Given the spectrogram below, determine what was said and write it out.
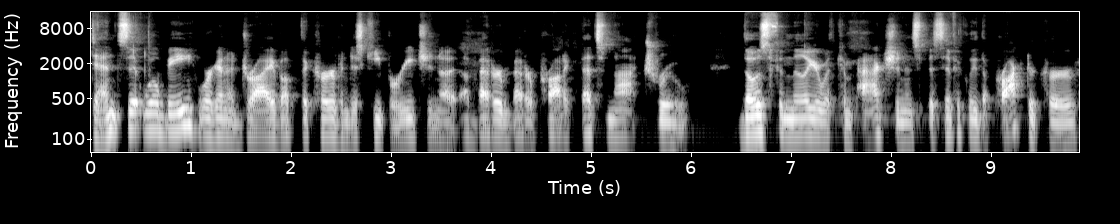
dense it will be. We're going to drive up the curve and just keep reaching a, a better and better product. That's not true. Those familiar with compaction and specifically the Proctor curve,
